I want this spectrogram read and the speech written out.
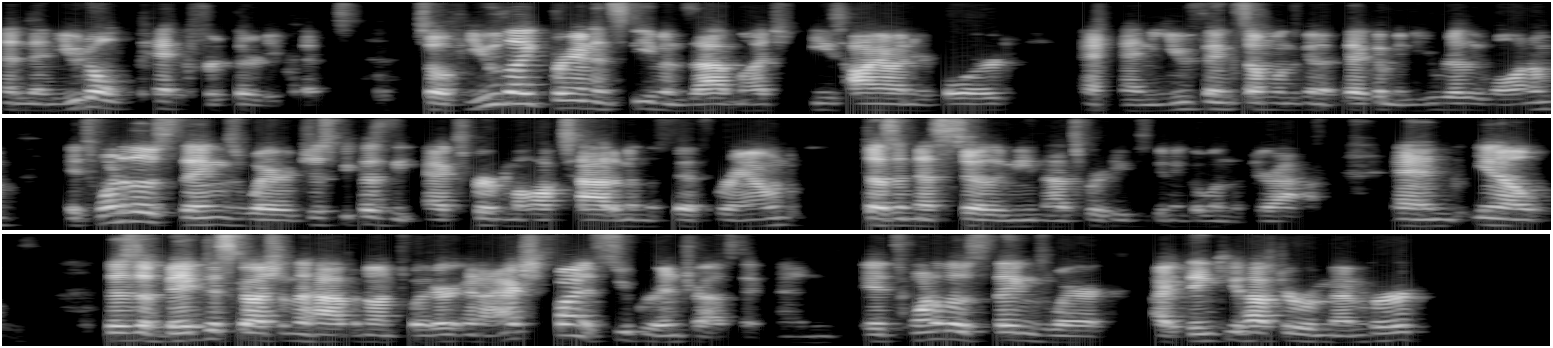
and then you don't pick for 30 picks. So if you like Brandon Stephens that much, he's high on your board, and you think someone's going to pick him and you really want him, it's one of those things where just because the expert mocks had him in the fifth round doesn't necessarily mean that's where he was going to go in the draft. And, you know, there's a big discussion that happened on Twitter, and I actually find it super interesting. And it's one of those things where I think you have to remember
